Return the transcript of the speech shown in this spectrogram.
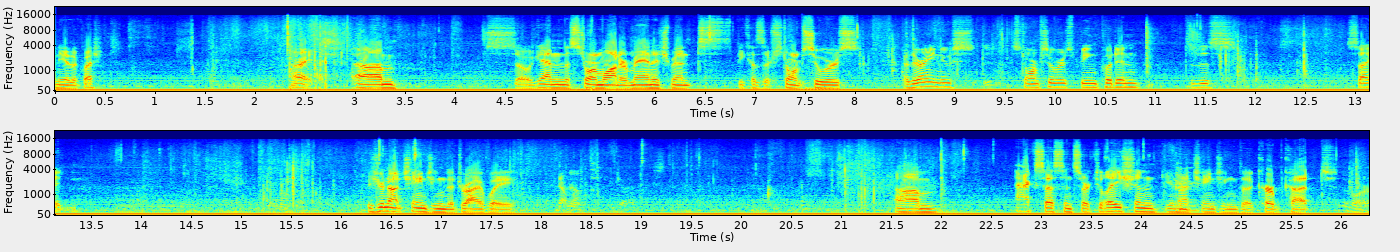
Yeah. Any other questions? All right. um, So again, the stormwater management, because they're storm sewers, are there any new s- storm sewers being put in to this site? Because you're not changing the driveway. No. No. um, Access and circulation, you're not changing the curb cut or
